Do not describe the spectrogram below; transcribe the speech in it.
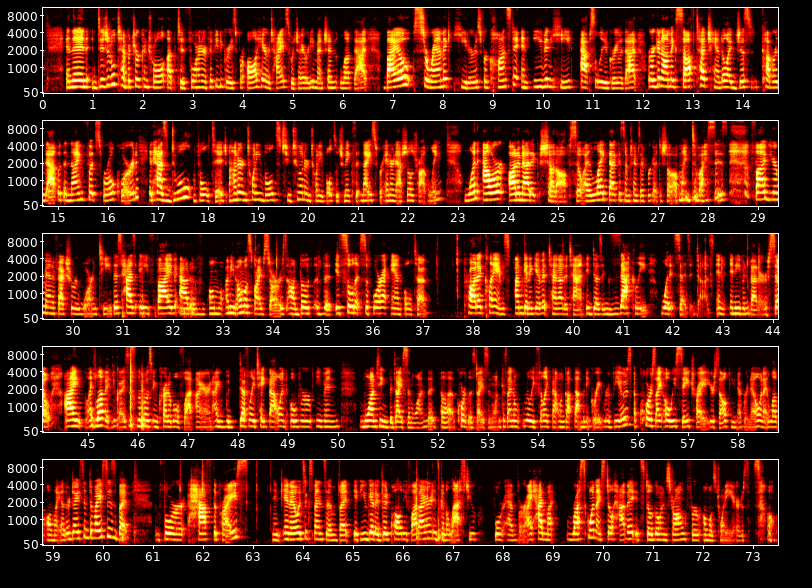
And then digital temperature control up to 450 degrees for all hair types, which I already mentioned. Love that. Bio ceramic heaters for constant and even heat. Absolutely agree with that. Ergonomic soft touch handle. I just covered that with a nine foot swirl cord. It has dual voltage, 120 volts to 220 volts, which makes it nice for international traveling. One hour automatic shut off. So I like that because sometimes I forget to shut off my devices. Five year manufacturer warranty. This has a five out of almost, I mean, almost five stars on both the, it's sold at Sephora and Ulta product claims, I'm gonna give it 10 out of 10. It does exactly what it says it does and, and even better. So I, I love it, you guys. Is the most incredible flat iron. I would definitely take that one over even wanting the Dyson one, the uh, cordless Dyson one, because I don't really feel like that one got that many great reviews. Of course, I always say try it yourself. You never know. And I love all my other Dyson devices, but for half the price, and I know it's expensive, but if you get a good quality flat iron, it's gonna last you forever. I had my Rusk one, I still have it. It's still going strong for almost 20 years. So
